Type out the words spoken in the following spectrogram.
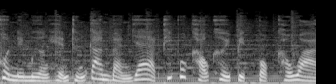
คนในเมืองเห็นถึงการแบ่งแยกที่พวกเขาเคยปิดปกเขาไว้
